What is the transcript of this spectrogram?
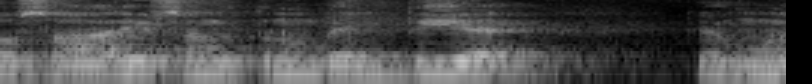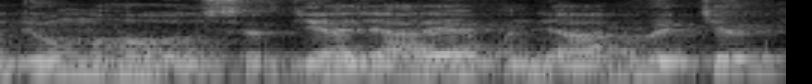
ਸੋ ਸਾਰੀ ਸੰਗਤ ਨੂੰ ਬੇਨਤੀ ਹੈ ਕਿ ਹੁਣ ਜੋ ਮਾਹੌਲ ਸਿਰਜਿਆ ਜਾ ਰਿਹਾ ਹੈ ਪੰਜਾਬ ਵਿੱਚ,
